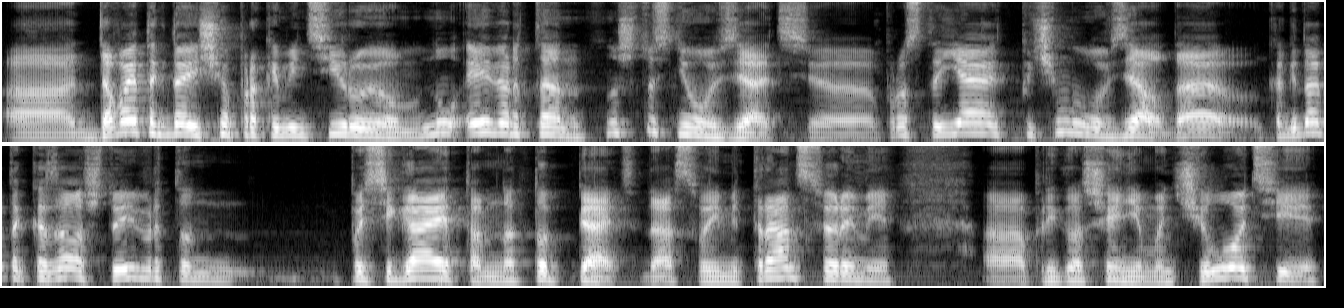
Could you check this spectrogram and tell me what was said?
А, Давай тогда еще прокомментируем. Ну, Эвертон, ну что с него взять? Э, Просто я почему его взял, да? Когда-то казалось, что Эвертон посягает там на топ-5, да, своими трансферами, а, приглашением Анчелоти,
